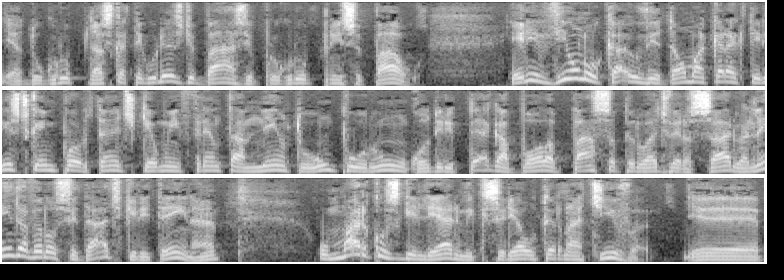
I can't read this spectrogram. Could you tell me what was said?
é do grupo das categorias de base para o grupo principal, ele viu no Caio Vidal uma característica importante, que é um enfrentamento um por um, quando ele pega a bola, passa pelo adversário, além da velocidade que ele tem, né? O Marcos Guilherme, que seria a alternativa, é,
